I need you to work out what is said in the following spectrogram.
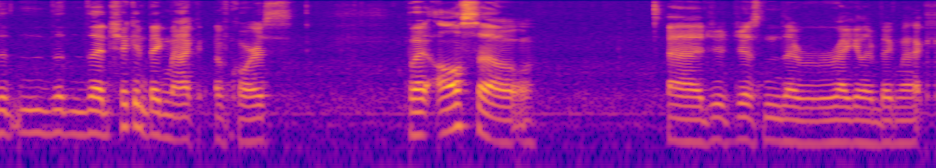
the the, the chicken Big Mac, of course, but also uh, ju- just the regular Big Mac.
